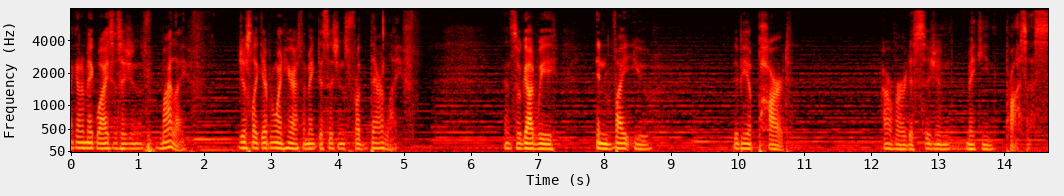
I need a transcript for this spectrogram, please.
I got to make wise decisions for my life, just like everyone here has to make decisions for their life. And so, God, we invite you to be a part of our decision making process.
